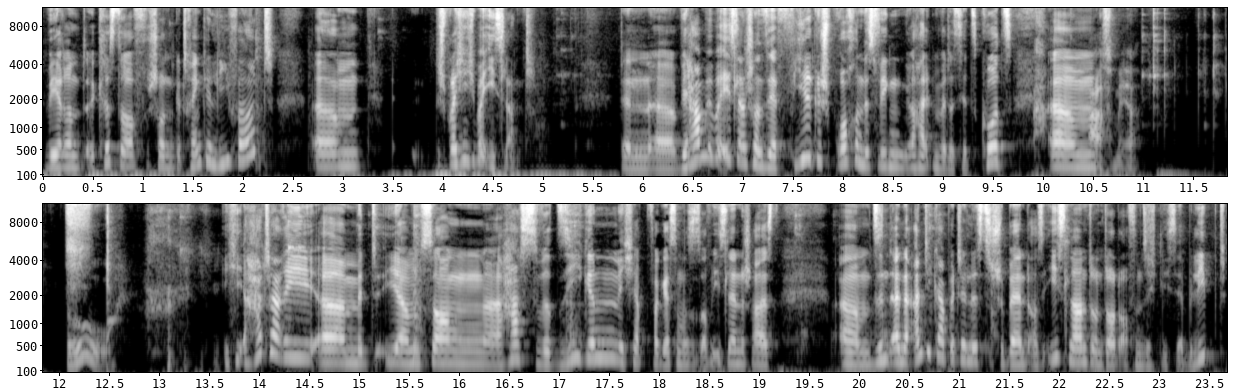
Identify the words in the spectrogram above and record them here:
während äh, Christoph schon Getränke liefert, ähm, spreche ich über Island. Denn äh, wir haben über Island schon sehr viel gesprochen, deswegen halten wir das jetzt kurz. Ähm, ASMR? Oh. Hattari äh, mit ihrem Song äh, Hass wird siegen, ich habe vergessen, was es auf Isländisch heißt, ähm, sind eine antikapitalistische Band aus Island und dort offensichtlich sehr beliebt.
